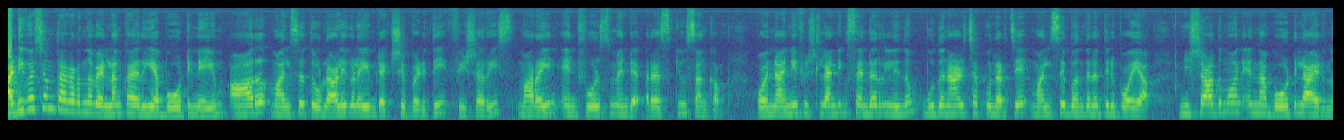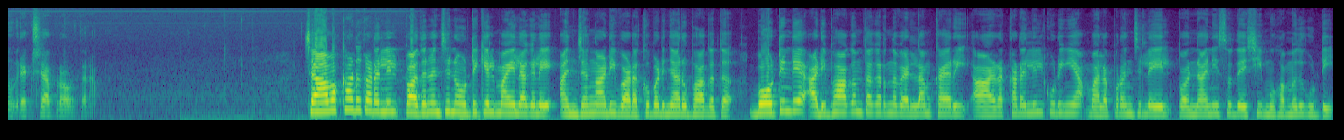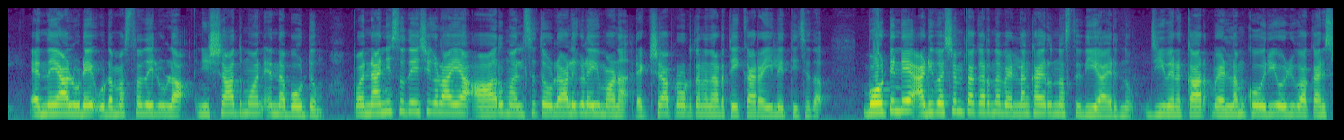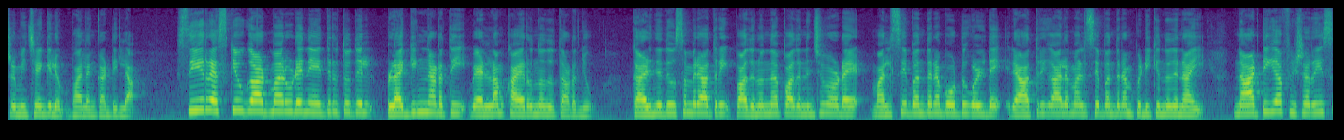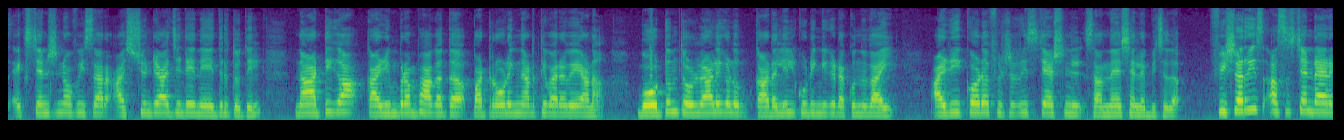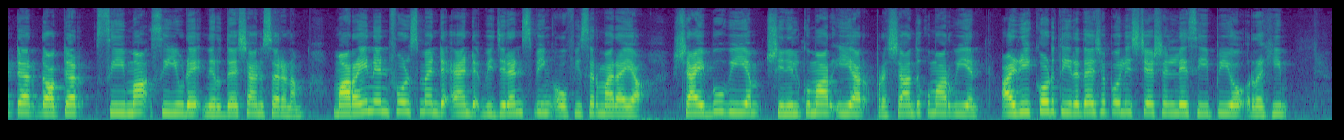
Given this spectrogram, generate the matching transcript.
അടിവശം തകർന്ന് വെള്ളം കയറിയ ബോട്ടിനെയും ആറ് മത്സ്യത്തൊഴിലാളികളെയും രക്ഷപ്പെടുത്തി ഫിഷറീസ് മറൈൻ എൻഫോഴ്സ്മെന്റ് റെസ്ക്യൂ സംഘം. പൊന്നാനി ഫിഷ് ലാൻഡിംഗ് സെന്ററിൽ നിന്നും ബുധനാഴ്ച പുലർച്ചെ മത്സ്യബന്ധനത്തിന് പോയ നിഷാദ് മോൻ എന്ന ബോട്ടിലായിരുന്നു രക്ഷാപ്രവർത്തനം. ചാവക്കാട് കടലിൽ പതിനഞ്ച് നോട്ടിക്കൽ മൈൽ അകലെ അഞ്ചങ്ങാടി വടക്കു പടിഞ്ഞാറു ഭാഗത്ത് ബോട്ടിന്റെ അടിഭാഗം തകർന്ന് വെള്ളം കയറി ആഴക്കടലിൽ കുടുങ്ങിയ മലപ്പുറം ജില്ലയിൽ പൊന്നാനി സ്വദേശി മുഹമ്മദ് കുട്ടി എന്നയാളുടെ ഉടമസ്ഥതയിലുള്ള നിഷാദ് മോൻ എന്ന ബോട്ടും പൊന്നാനി സ്വദേശികളായ ആറു മത്സ്യത്തൊഴിലാളികളെയുമാണ് രക്ഷാപ്രവർത്തനം നടത്തി കരയിലെത്തിച്ചത്. ബോട്ടിന്റെ അടിവശം തകർന്ന് വെള്ളം കയറുന്ന സ്ഥിതിയായിരുന്നു. ജീവനക്കാർ വെള്ളം കോരി ഒഴിവാക്കാൻ ശ്രമിച്ചെങ്കിലും ഫലം കണ്ടില്ല. സീ റെസ്ക്യൂ ഗാർഡ്മാരുടെ നേതൃത്വത്തിൽ പ്ലഗിംഗ് നടത്തി വെള്ളം കയറുന്നത് തടഞ്ഞു. കഴിഞ്ഞ ദിവസം രാത്രി പതിനൊന്ന് പതിനഞ്ചോടെ മത്സ്യബന്ധന ബോട്ടുകളുടെ രാത്രികാല മത്സ്യബന്ധനം പിടിക്കുന്നതിനായി Nattika fisheries extension officer Ashwin രാജിന്റെ നേതൃത്വത്തിൽ നാട്ടിക കഴിമ്പ്രം ഭാഗത്ത് പട്രോളിംഗ് നടത്തി വരവെയാണ്. ബോട്ടും തൊഴിലാളികളും കടലിൽ കുടുങ്ങി കിടക്കുന്നതായി അഴീക്കോട് ഫിഷറീസ് സ്റ്റേഷനിൽ സന്ദേശം ലഭിച്ചത്. Fisheries assistant director doctor Seema സിയുടെ നിർദ്ദേശാനുസരണം marine enforcement and vigilance wing ഓഫീസർമാരായ Shaibu V M Shinilkumar E R Prashanth Kumar V N Azhikode തീരദേശ പോലീസ് സ്റ്റേഷനിലെ C P O Rahim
